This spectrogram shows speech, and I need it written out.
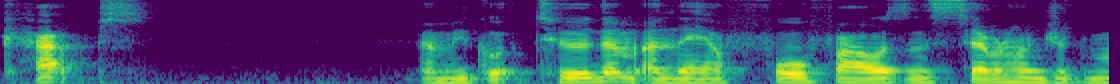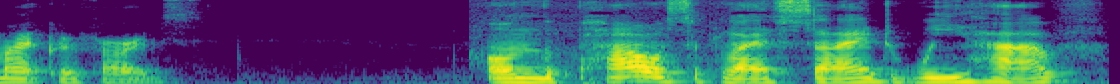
caps. And we've got two of them and they are 4,700 microfarads. On the power supply side, we have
